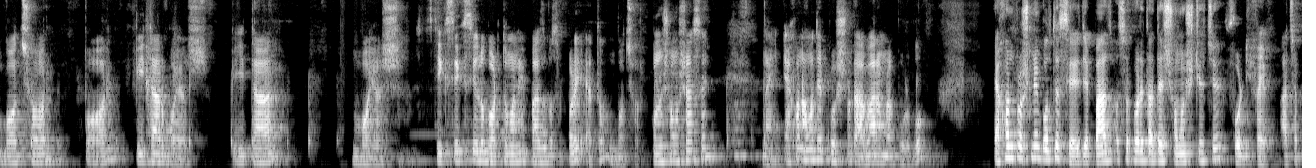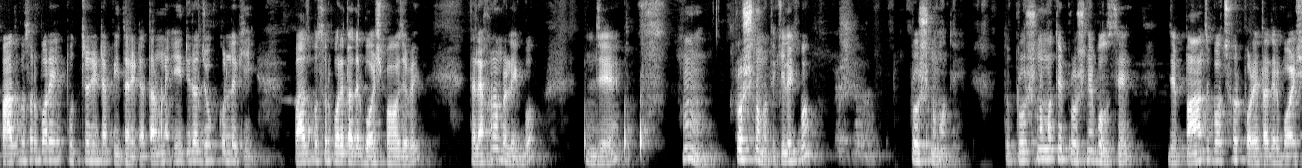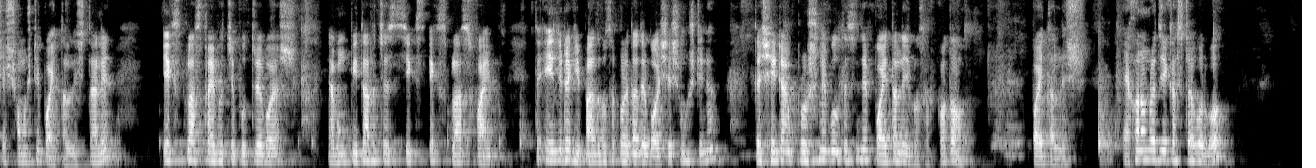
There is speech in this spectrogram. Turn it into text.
বছর পর পিতার বয়স। পিতার বয়স। সিক্স সিক্স ছিল বর্তমানে, পাঁচ বছর পরে এত বছর। কোনো সমস্যা আছে? নাই। এখন আমাদের প্রশ্নটা আবার আমরা পড়ব। এখন প্রশ্নে বলতেছে যে পাঁচ বছর পরে তাদের সমষ্টি হচ্ছে ফোর্টি ফাইভ আচ্ছা পাঁচ বছর পরে পুত্রের এটা, পিতার এটা, তার মানে এই দুটা যোগ করলে কি পাঁচ বছর পরে তাদের বয়স পাওয়া যাবে? তাহলে এখন আমরা লিখব যে, হুম প্রশ্ন মতে কি লিখব? প্রশ্ন মতে তো প্রশ্ন মতে প্রশ্নে বলছে যে, পাঁচ বছর পরে তাদের বয়সের সমষ্টি পঁয়তাল্লিশ। তাহলে এক্স প্লাস ফাইভ হচ্ছে পুত্রের বয়স এবং পিতার হচ্ছে সিক্স এক্স প্লাস ফাইভ তো এই দুটা কি পাঁচ বছর পরে তাদের বয়সের সমষ্টি না? তো সেটা প্রশ্নে বলতেছে যে, পঁয়তাল্লিশ বছর। কত? পঁয়তাল্লিশ। এখন আমরা যে কাজটা করব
